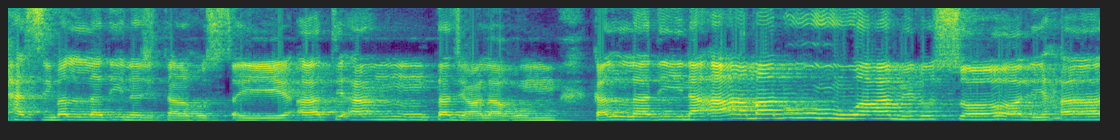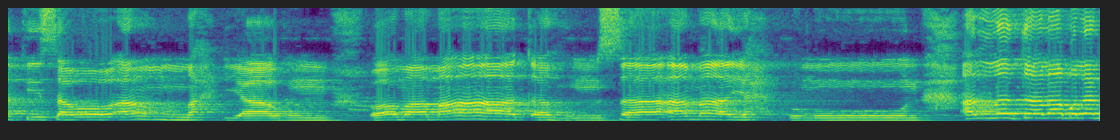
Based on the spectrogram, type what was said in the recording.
হাসিবাল্লাযীনা ইজতারাহুস সাইয়্যাতি আন তাজআলাহুম কাল্লাযীনা আমানু ওয়া আমিলুস সলিহাতি সাওয়াআম মাহইয়াহুম ওয়া মামাতাহুম সাআ মা ইয়াহকুমুন। আল্লাহ তাআলা বলেন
